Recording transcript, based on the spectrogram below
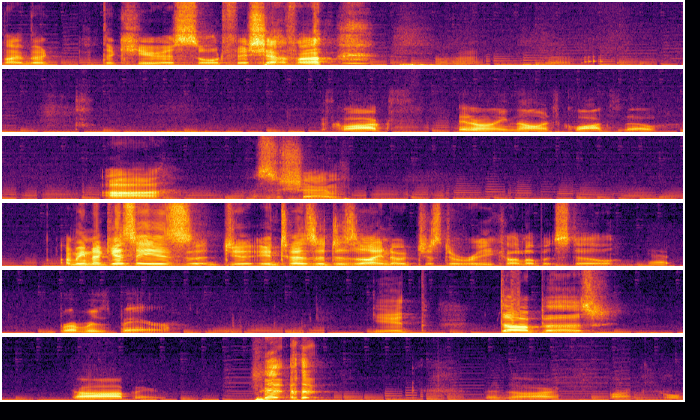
Like the the cutest swordfish ever. Clocks. They don't acknowledge clocks though. Ah, that's a shame. I mean, I guess it is, in terms of design, just a recolor, but still. Yep. Brothers Bear. Yeah, the bears. Ah, bears. Bazaar. Barnacle.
